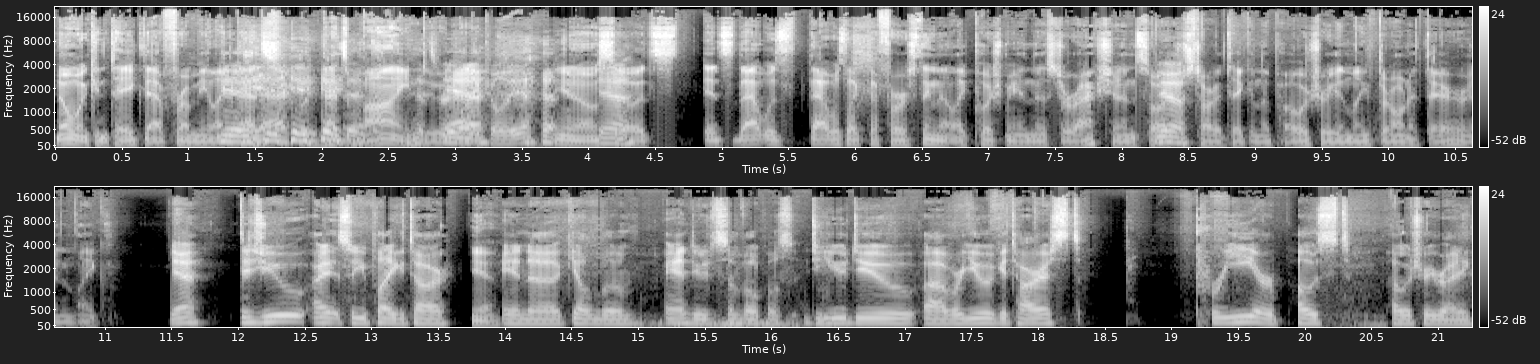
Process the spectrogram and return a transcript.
no one can take that from me. Like, Yeah, that's exactly. that's mine, That's dude Yeah. radical, yeah. you know Yeah. so it's it's that was that was like the first thing that like pushed me in this direction and so i just started taking the poetry and like throwing it there and like Yeah. Did you? I, so you play guitar yeah in uh, Guilt In Bloom and do some vocals. Do you do? Uh, were you a guitarist pre or post poetry writing?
